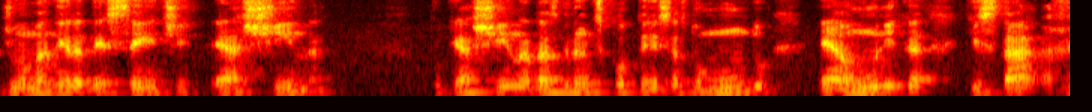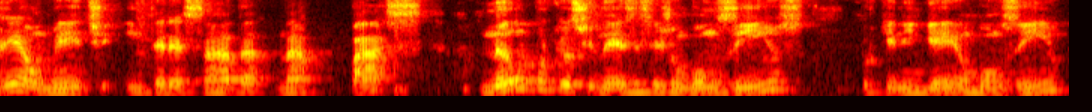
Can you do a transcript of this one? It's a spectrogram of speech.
de uma maneira decente, é a China. Porque a China, das grandes potências do mundo, é a única que está realmente interessada na paz. Não porque os chineses sejam bonzinhos, porque ninguém é um bonzinho,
